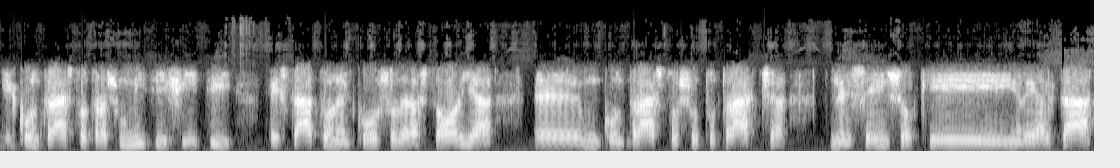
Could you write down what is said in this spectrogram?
Il contrasto tra sunniti e sciiti è stato nel corso della storia eh, un contrasto sotto traccia, nel senso che in realtà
